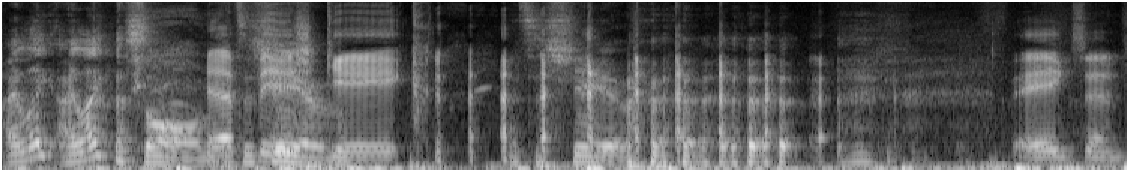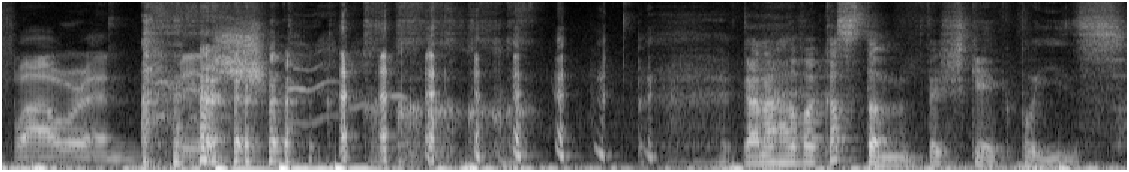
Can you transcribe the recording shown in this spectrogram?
I like I like the song. A it's a fish shame. cake. It's a shame. Eggs and flour and fish. Gonna have a custom fish cake, please.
